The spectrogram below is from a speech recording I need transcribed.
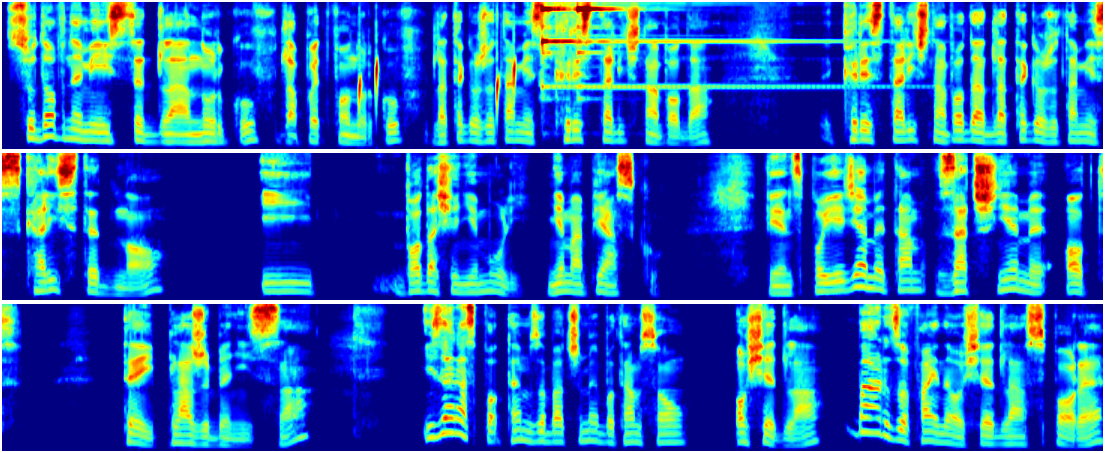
Cudowne miejsce dla nurków, dla płetwonurków, dlatego że tam jest krystaliczna woda. Krystaliczna woda, dlatego że tam jest skaliste dno i woda się nie muli, nie ma piasku. Więc pojedziemy tam, zaczniemy od tej plaży Benissa i zaraz potem zobaczymy, bo tam są osiedla, bardzo fajne osiedla, spore.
